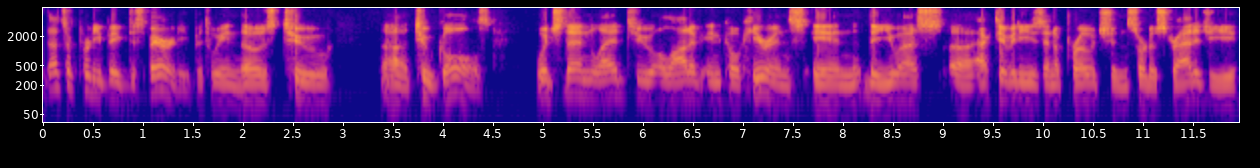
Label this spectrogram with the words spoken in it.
that's a pretty big disparity between those two uh, two goals, which then led to a lot of incoherence in the U.S. Uh, activities and approach and sort of strategy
